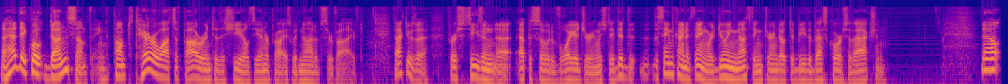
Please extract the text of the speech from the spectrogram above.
Now, had they, quote, done something, pumped terawatts of power into the shields, the Enterprise would not have survived. In fact, there was a first season uh, episode of Voyager in which they did the, the same kind of thing, where doing nothing turned out to be the best course of action. Now,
